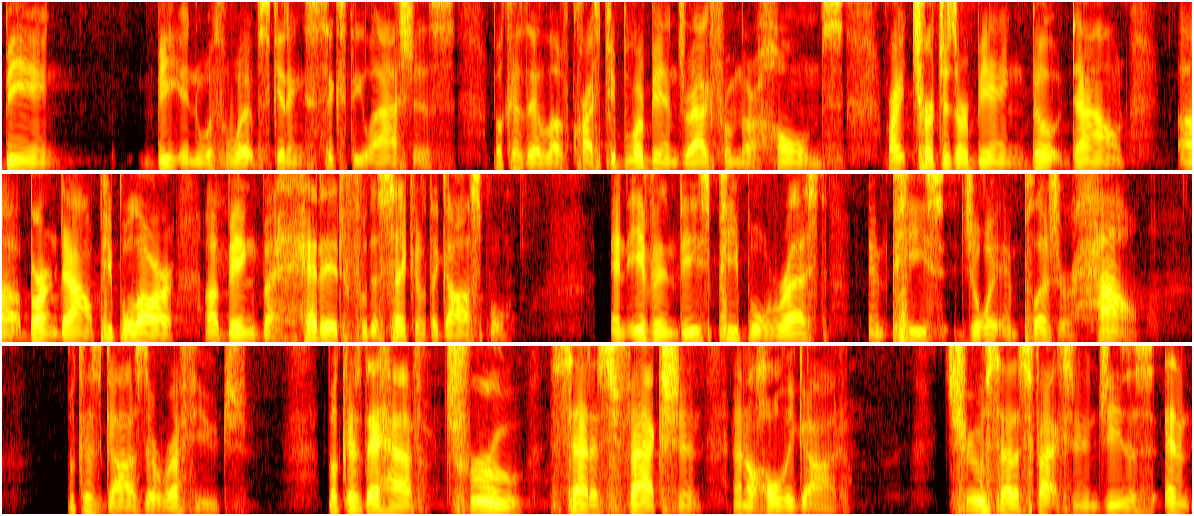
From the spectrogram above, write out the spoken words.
being beaten with whips, getting 60 lashes because they love Christ. People are being dragged from their homes, right? Churches are being built down, uh, burnt down. People are uh, being beheaded for the sake of the gospel. And even these people rest in peace, joy, and pleasure. How? Because God's their refuge because they have true satisfaction in a holy God. True satisfaction in Jesus. And,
